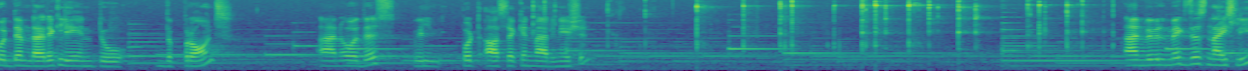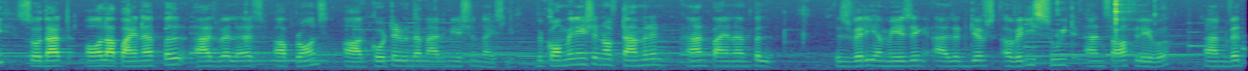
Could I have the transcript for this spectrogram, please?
put them directly into the prawns. And over this, we'll put our second marination. And we will mix this nicely so that all our pineapple as well as our prawns are coated with the marination nicely. The combination of tamarind and pineapple is very amazing as it gives a very sweet and sour flavor and with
